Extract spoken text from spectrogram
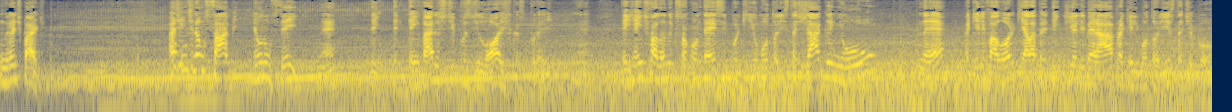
em grande parte. A gente não sabe, eu não sei, né? Tem, tem, tem, vários tipos de lógicas por aí, né? Tem gente falando que isso acontece porque o motorista já ganhou, né? Aquele valor que ela pretendia liberar para aquele motorista, tipo,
